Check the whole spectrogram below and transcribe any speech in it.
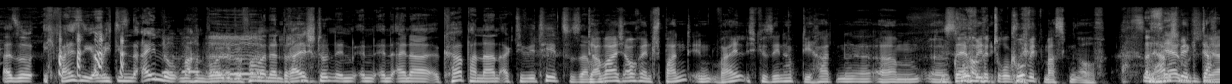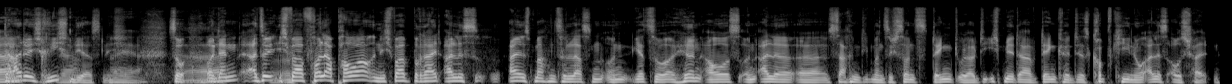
Also ich weiß nicht, ob ich diesen Eindruck machen wollte, bevor man dann drei Stunden in, in, in einer körpernahen Aktivität zusammen. Da war ich auch entspannt, in, weil ich gesehen habe, die hatten äh, ähm, äh, selber Covid-. Covid-Masken auf. und da sehr habe ich mir gedacht, ja. dadurch riechen Ja. die das nicht. Ja, ja. So, und dann, also ich war voller Power und ich war bereit, alles, alles machen zu lassen und jetzt so Hirn aus und alle äh, Sachen, die man sich sonst denkt oder die ich mir da denke, das Kopfkino, alles ausschalten.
